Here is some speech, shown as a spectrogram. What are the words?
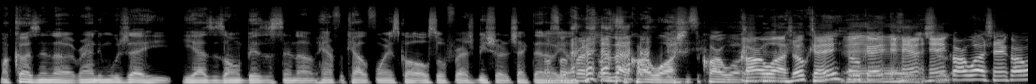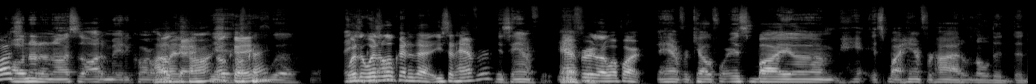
my cousin uh Randy Mouget, he he has his own business in um Hanford, California. It's called Also Fresh. Be sure to check that Oh, out. so yeah. fresh. What's It's a that? car wash. It's a car wash. Car wash. Okay. Yeah. Okay. Yeah, hand, sure. hand car wash. Hand car wash. Oh no no no! It's an automated car wash. Automated Okay. car? Yeah, Okay. if you will. Where's, it- where's it located at? You said Hanford. It's Hanford. Hanford. Like what part? Hanford, California. It's by um, it's by Hanford High. I don't know the the The-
